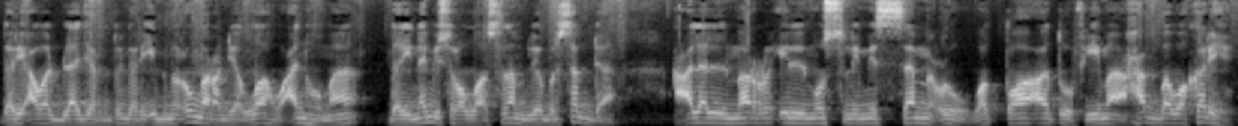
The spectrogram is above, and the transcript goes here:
dari awal belajar itu dari Ibnu Umar radhiyallahu anhuma dari Nabi sallallahu alaihi wasallam beliau bersabda alal mar'il muslimi sam'u wat ta'atu fima habba wa karih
